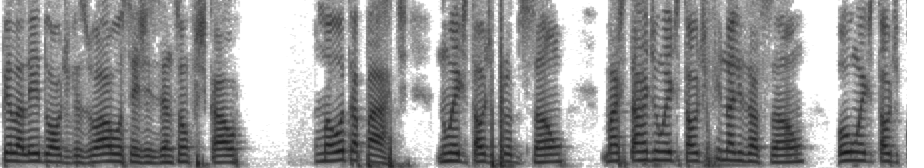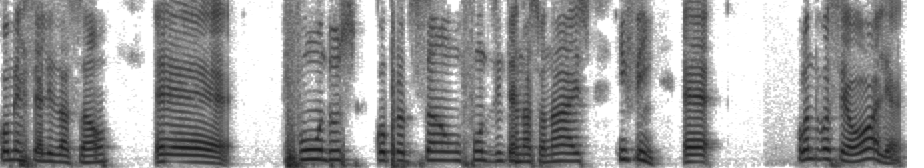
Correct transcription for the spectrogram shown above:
pela lei do audiovisual, ou seja, isenção fiscal, uma outra parte num edital de produção, mais tarde um edital de finalização ou um edital de comercialização, é, fundos, coprodução, fundos internacionais, enfim. É, quando você olha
